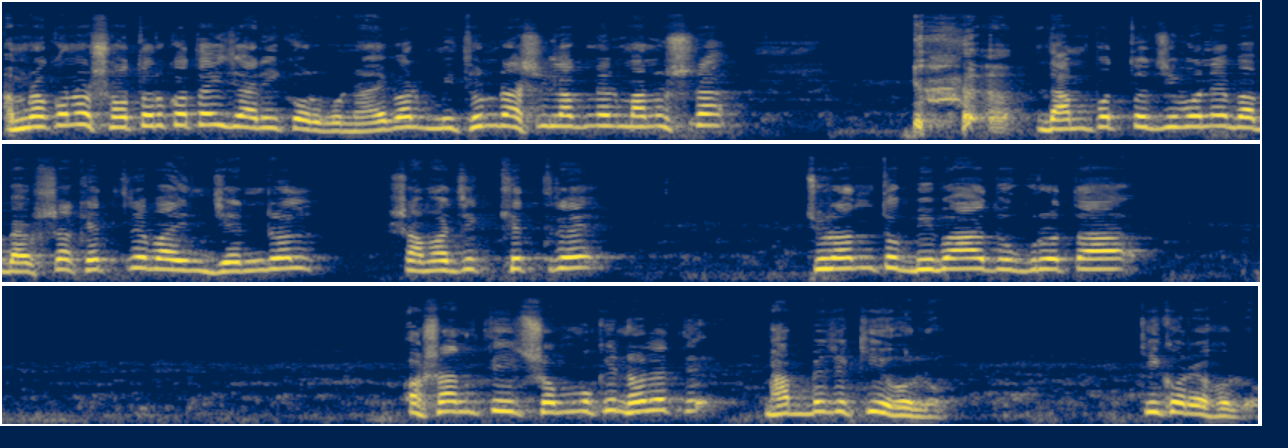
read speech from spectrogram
আমরা কোনো সতর্কতাই জারি করব না। এবার মিথুন রাশি লগ্নের মানুষরা দাম্পত্য জীবনে বা ব্যবসা ক্ষেত্রে বা ইন জেনারেল সামাজিক ক্ষেত্রে চূড়ান্ত বিবাদ, উগ্রতা, অশান্তির সম্মুখীন হলে ভাববে যে কি হলো? কি করে হলো?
